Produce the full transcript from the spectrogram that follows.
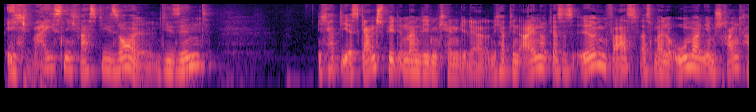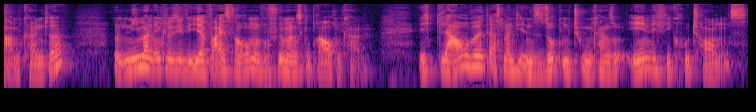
ich weiß nicht, was die sollen. Die sind. Ich habe die erst ganz spät in meinem Leben kennengelernt und ich habe den Eindruck, dass es irgendwas, was meine Oma in ihrem Schrank haben könnte und niemand inklusive ihr weiß, warum und wofür man es gebrauchen kann. Ich glaube, dass man die in Suppen tun kann, so ähnlich wie Croutons.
